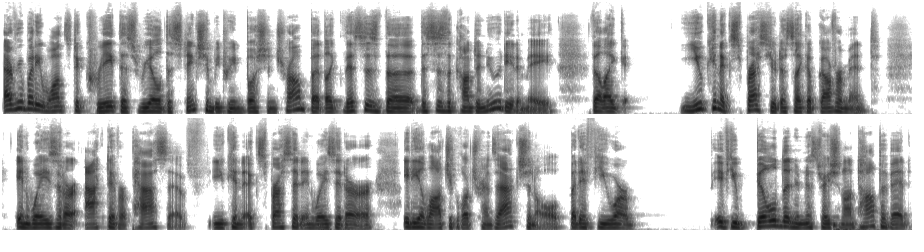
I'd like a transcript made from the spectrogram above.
everybody wants to create this real distinction between Bush and Trump, but like this is the this is the continuity to me that like you can express your dislike of government in ways that are active or passive. You can express it in ways that are ideological or transactional. But if you are if you build an administration on top of it,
